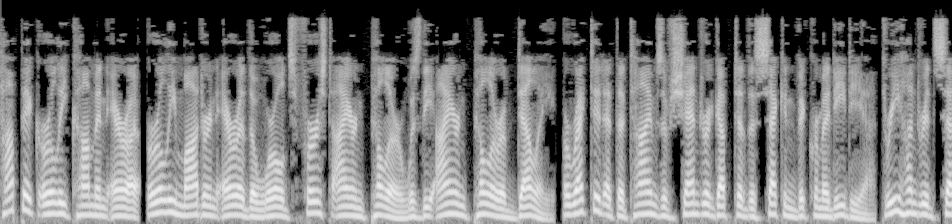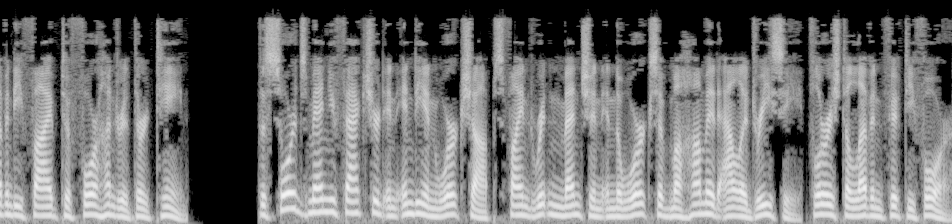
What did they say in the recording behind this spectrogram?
Topic early Common Era Early Modern Era The world's first iron pillar was the Iron Pillar of Delhi, erected at the times of Chandragupta II Vikramaditya 375 The swords manufactured in Indian workshops find written mention in the works of Muhammad al-Idrisi flourished 1154.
